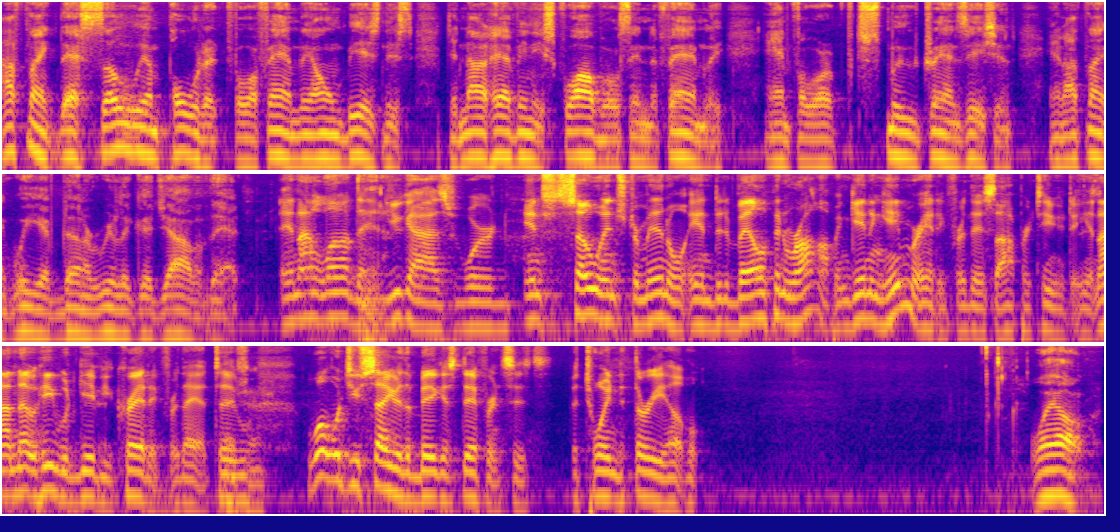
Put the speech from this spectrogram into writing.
I think that's so important for a family owned business to not have any squabbles in the family and for a smooth transition. And I think we have done a really good job of that. And I love that yeah. you guys were in, so instrumental in developing Rob and getting him ready for this opportunity. And I know he would give you credit for that too. Right. What would you say are the biggest differences between the three of them? Well,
